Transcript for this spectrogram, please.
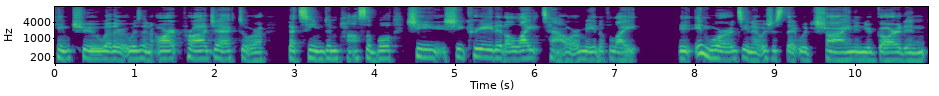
came true, whether it was an art project or that seemed impossible. She she created a light tower made of light in, words, you know, it was just that would shine in your garden.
